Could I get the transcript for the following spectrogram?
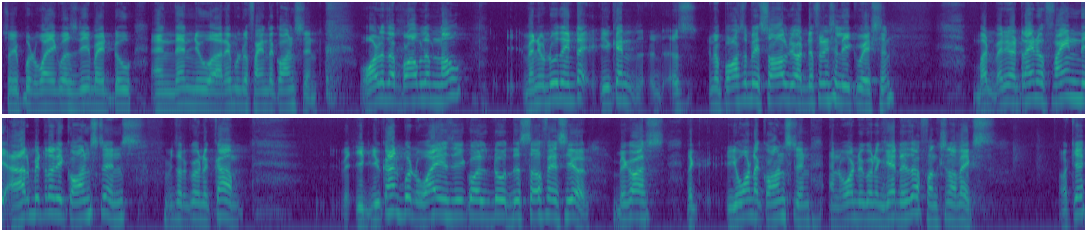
So you put y equals d by 2 and then you are able to find the constant. What is the problem now? When you do the you can uh, you know possibly solve your differential equation but when you are trying to find the arbitrary constants which are going to come you, can't put y is equal to this surface here because the, you want a constant and what you are going to get is a function of x okay.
